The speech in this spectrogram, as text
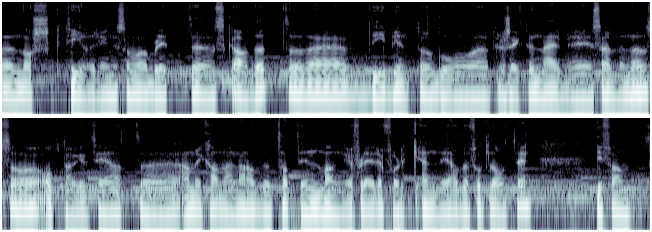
eh, norsk tiåring som var blitt eh, skadet. og de begynte å gå prosjektet nærmere i sømmene, så oppdaget de at eh, amerikanerne hadde tatt inn mange flere folk enn de hadde fått lov til. De fant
